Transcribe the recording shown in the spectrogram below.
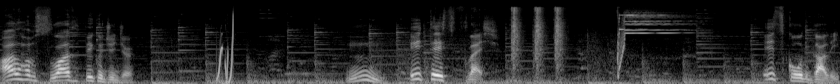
I'll have sliced pickled ginger. Mmm, it tastes fresh. It's called gari.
